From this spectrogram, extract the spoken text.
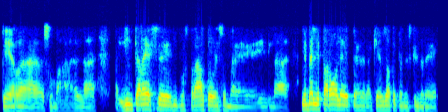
per eh, insomma, il, l'interesse dimostrato, insomma, il, le belle parole per, che hai usato per descrivere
